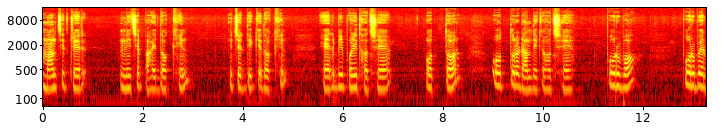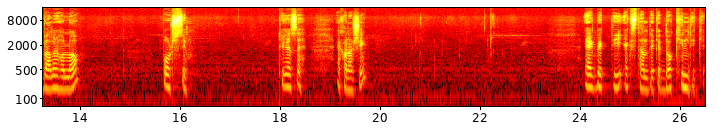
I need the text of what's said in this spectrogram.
মানচিত্রের নিচে পাই দক্ষিণ, নিচের দিকে দক্ষিণ। এর বিপরীত হচ্ছে উত্তর উত্তর ডান দিকে হচ্ছে পূর্ব, পূর্বের বামে হল পশ্চিম। ঠিক আছে? এখন আসি। এক ব্যক্তি এক স্থান থেকে দক্ষিণ দিকে।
